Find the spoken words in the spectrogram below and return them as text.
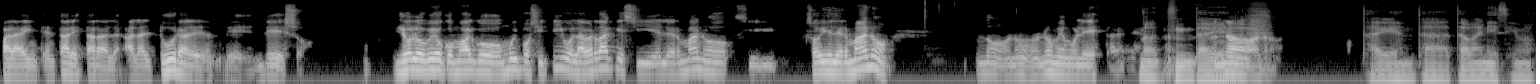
para intentar estar a la, altura de, eso. Yo lo veo como algo muy positivo. La verdad que si el hermano, si soy el hermano, no, no, no me molesta. No, está bien. No, no. Está bien, está, buenísimo.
